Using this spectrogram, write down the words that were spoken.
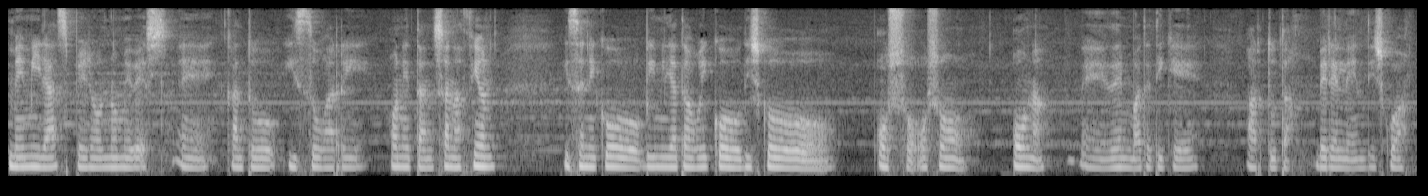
me miraz, pero no me bez, e, kantu izugarri honetan, sanazion, izeneko 2008ko disko oso, oso ona e, den batetik hartuta, bere lehen diskoa.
